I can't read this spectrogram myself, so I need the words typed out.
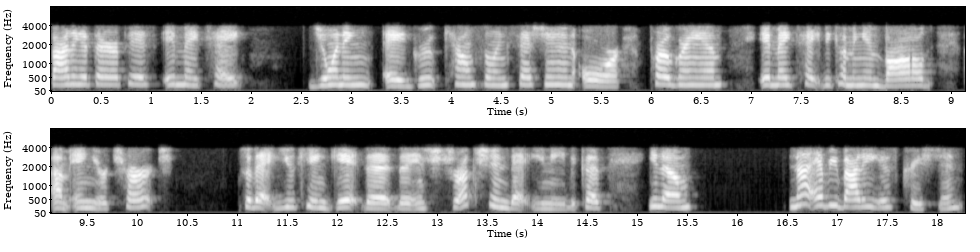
finding a therapist, it may take joining a group counseling session or program. It may take becoming involved um, in your church so that you can get the the instruction that you need because you know not everybody is Christian.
